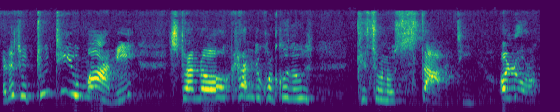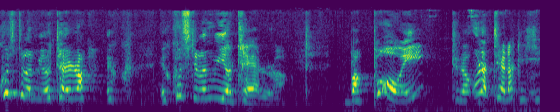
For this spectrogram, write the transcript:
adesso tutti gli umani stanno creando qualcosa che sono stati. Allora, questa è la mia terra e, e questa è la mia terra. Ma poi c'era una terra che si...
